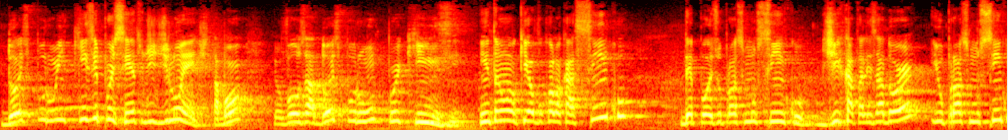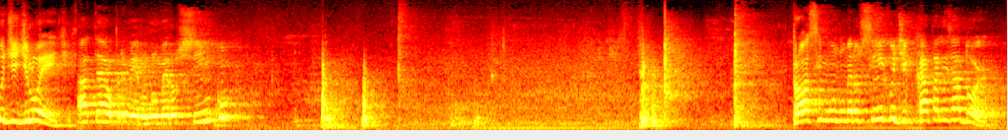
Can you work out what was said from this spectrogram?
2 por 1 e 15% de diluente, tá bom? Eu vou usar 2 por 1 por 15. Então aqui eu vou colocar 5 depois o próximo 5 de catalisador e o próximo 5 de diluente. Até o primeiro número 5. Próximo número 5 de catalisador.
